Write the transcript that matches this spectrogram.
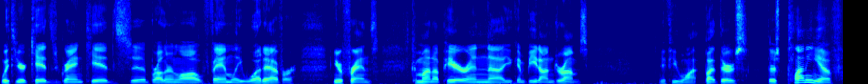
with your kids, grandkids, uh, brother-in-law, family, whatever, your friends. Come on up here and uh, you can beat on drums if you want. But there's there's plenty of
